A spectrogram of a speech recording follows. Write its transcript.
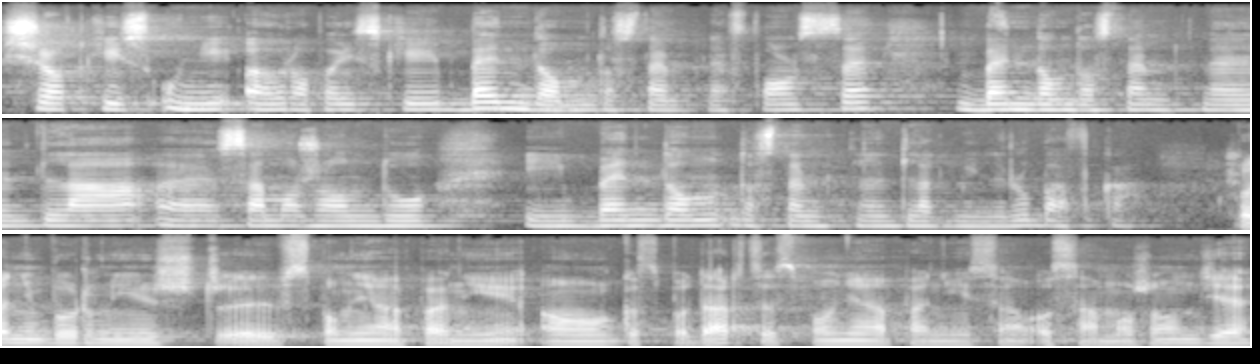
środki z Unii Europejskiej będą dostępne w Polsce, będą dostępne dla samorządu i będą dostępne dla gminy Lubawka. Pani burmistrz, y, wspomniała Pani o gospodarce, wspomniała Pani o samorządzie,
